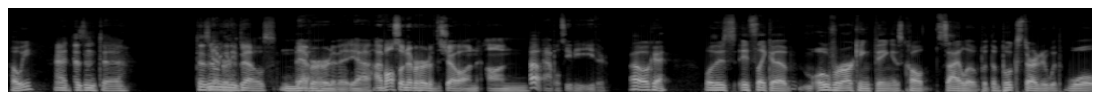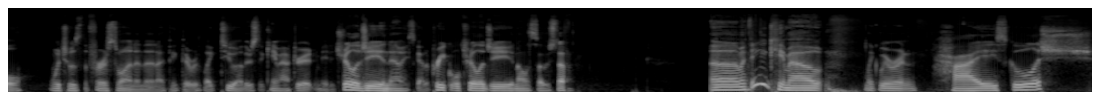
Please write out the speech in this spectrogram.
Hoey. That doesn't uh, doesn't Never. ring any bells. Never Yeah. heard of it. Yeah, I've also never heard of the show on on Oh. Apple TV either. Oh, okay. Well, there's it's like a overarching thing is called Silo, but the book started with Wool, which was the first one, and then I think there were like two others that came after it and made a trilogy, and now he's got a prequel trilogy and all this other stuff. Um, I think it came out like we were in high schoolish,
